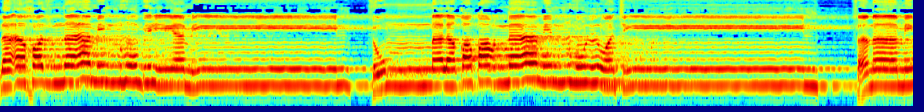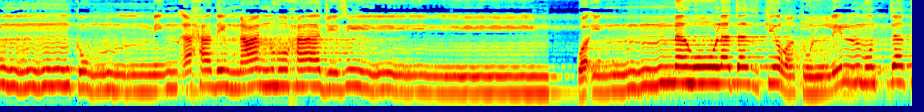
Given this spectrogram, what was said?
لاخذنا منه باليمين ثم لقطعنا منه الوتين فما منكم من احد عنه حاجزين وانه لتذكره للمتقين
